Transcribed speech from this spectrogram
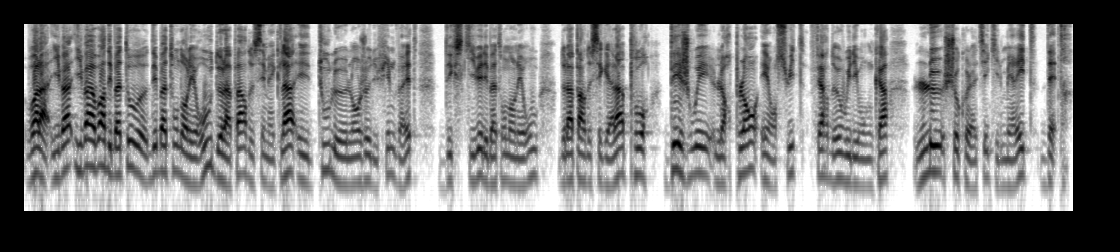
voilà, il va, il avoir des, bateaux, des bâtons dans les roues de la part de ces mecs-là, et tout l'enjeu du film va être d'esquiver les bâtons dans les roues de la part de ces gars-là pour déjouer leur plan et ensuite faire de Willy Wonka le chocolatier qu'il mérite d'être.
